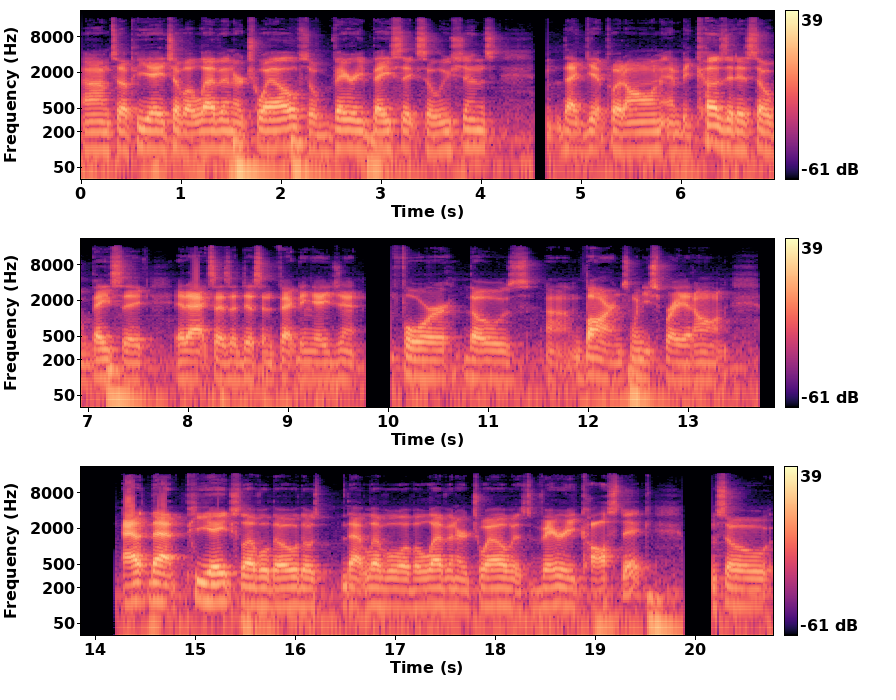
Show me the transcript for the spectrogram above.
um, to a pH of 11 or 12. So, very basic solutions that get put on. And because it is so basic, it acts as a disinfecting agent for those um, barns when you spray it on. At that pH level, though, those that level of 11 or 12 is very caustic. So,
